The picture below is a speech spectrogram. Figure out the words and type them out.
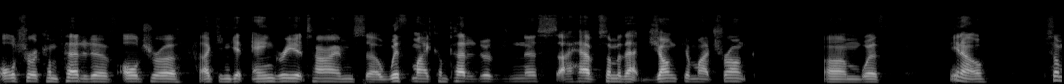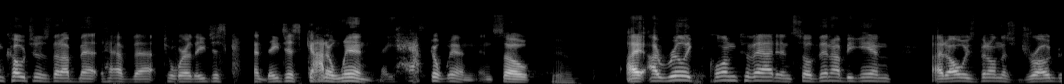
ultra competitive, ultra. I can get angry at times uh, with my competitiveness. I have some of that junk in my trunk. Um, with, you know, some coaches that I've met have that to where they just they just got to win. They have to win, and so yeah. I I really clung to that. And so then I began. I'd always been on this drug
